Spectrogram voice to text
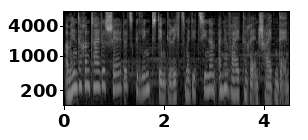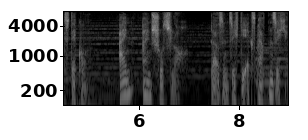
Am hinteren Teil des Schädels gelingt den Gerichtsmedizinern eine weitere entscheidende Entdeckung. Ein Einschussloch. Da sind sich die Experten sicher.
